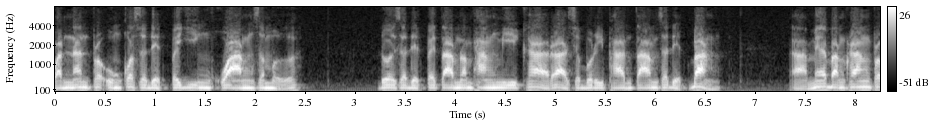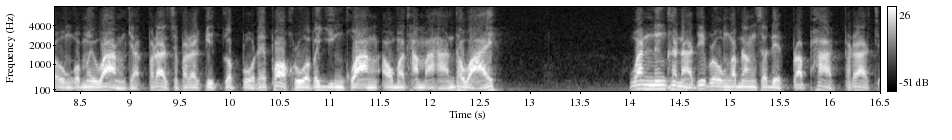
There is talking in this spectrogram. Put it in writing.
วันนั้นพระองค์ก็เสด็จไปยิงควางเสมอ โดยเสด็จไปตามลำพังมีข้าราชบริพารตามเสด็จบ้าง แม้บางครั้งพระองค์ก็ไม่ว่างจากพระราชภารกิจก็โปรดให้พ่อครัวไปยิงควางเอามาทำอาหารถวาย วันหนึ่งขณะที่พระองค์กำลังเสด็จประพาสพระราช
